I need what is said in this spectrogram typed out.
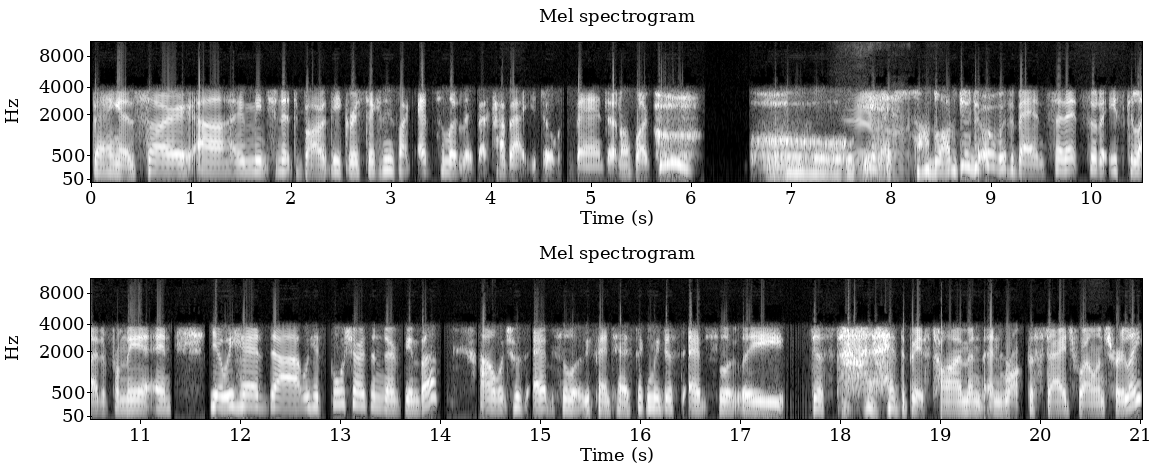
bangers. So uh, I mentioned it to Bo at the Agrestic, and he's like, absolutely, but how about you do it with the band? And I was like, oh, Yeah, yes, right. I'd love to do it with the band. So that sort of escalated from there. And yeah, we had uh, we had four shows in November, uh, which was absolutely fantastic, and we just absolutely just had the best time and, and rocked the stage well and truly.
